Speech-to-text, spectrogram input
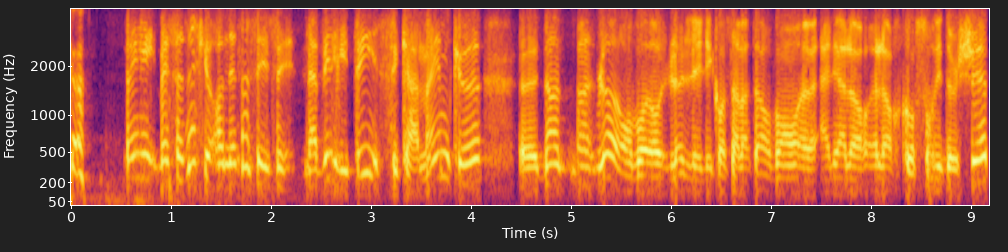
Ben, ben c'est-à-dire que honnêtement, c'est, la vérité, c'est quand même que euh, là, on va là, les, conservateurs vont euh, aller à leur, leur course sur leadership,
